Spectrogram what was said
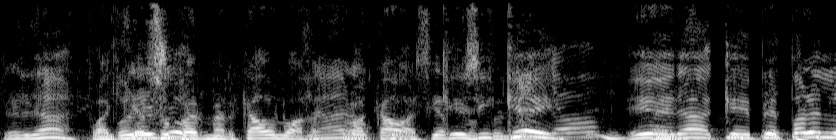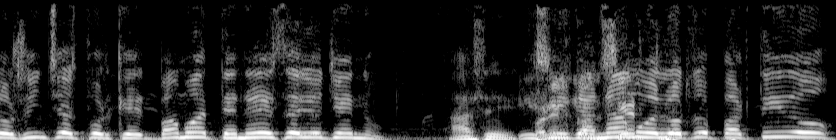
¿Verdad? Cualquier eso- supermercado lo, Claro, lo acaba, que ¿cierto? sí Tulio? que, eh, ¿verdad? que preparen los hinchas porque vamos a tener estadio lleno. Ah, sí. Y si ganamos el otro partido,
